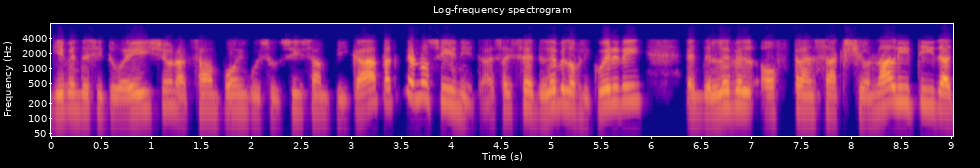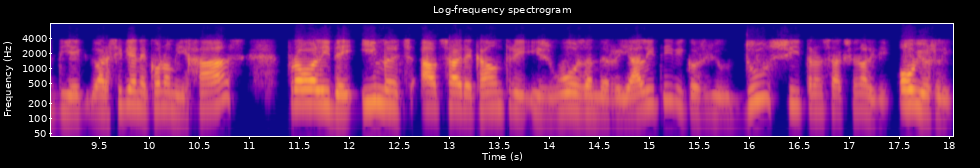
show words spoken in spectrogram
given the situation, at some point we should see some pickup, but we are not seeing it. As I said, the level of liquidity and the level of transactionality that the Brazilian economy has, probably the image outside the country is worse than the reality because you do see transactionality. Obviously,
